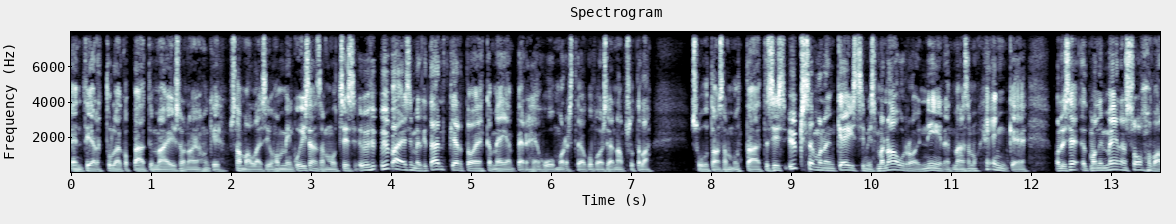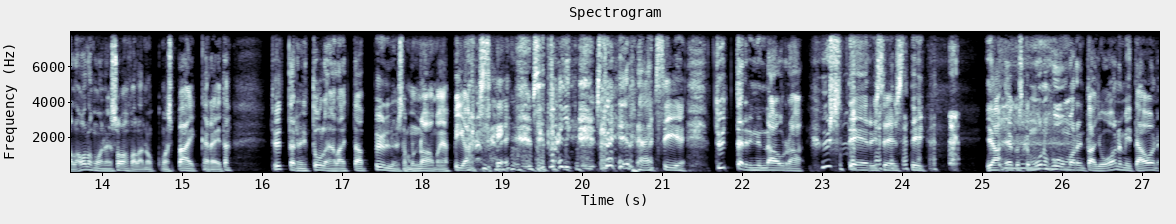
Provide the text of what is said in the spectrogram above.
En tiedä, tuleeko päätymään isona johonkin samanlaisiin hommiin kuin isänsä, mutta siis hy- hyvä esimerkki. Tämä nyt kertoo ehkä meidän perheen huumorista, joku voi siellä napsutella suutansa, mutta että siis yksi semmoinen keissi, missä mä nauroin niin, että mä en saanut henkeä, oli se, että mä olin meidän sohvalla, olohuoneen sohvalla nukkumassa päikkäreitä. Tyttäreni tulee laittaa pyllynsä mun naama ja piarseen. Sitten mä, sit mä herään siihen. Tyttäreni nauraa hysteerisesti. Ja, ja koska mun huumorin taju on mitä on,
